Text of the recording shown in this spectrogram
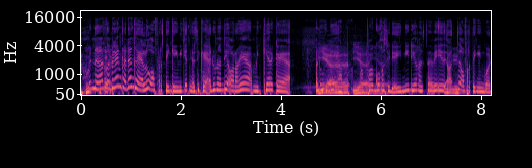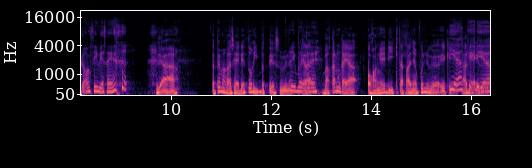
bener tapi kan kadang kayak lu overthinking dikit gak sih kayak aduh nanti orangnya mikir kayak aduh Iya, ini apa, iya, apa gue iya. kasih dia ini dia kasih tapi itu overthinking gue doang sih biasanya ya. Tapi makasih hadiah tuh ribet ya sebenarnya. Ribet, Kayak- ya. Bahkan kayak orangnya di kita tanya pun juga ya kayak Iya, tadi kayak gitu. iya.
